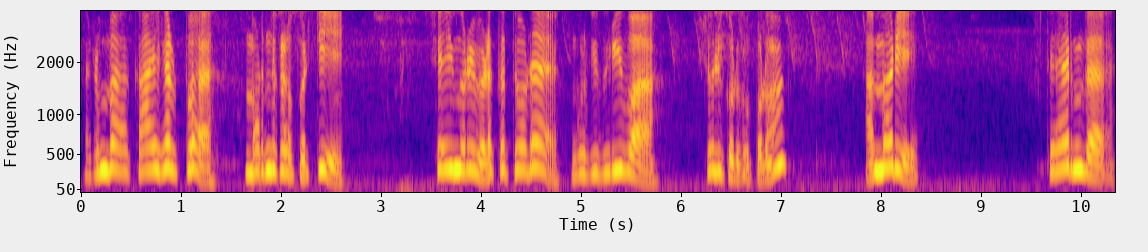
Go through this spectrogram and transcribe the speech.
ரொம்ப காய்கல்ப மருந்துகளை பற்றி செய்முறை விளக்கத்தோடு உங்களுக்கு விரிவாக சொல்லிக் கொடுக்கப்படும். அது மாதிரி தேர்ந்த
